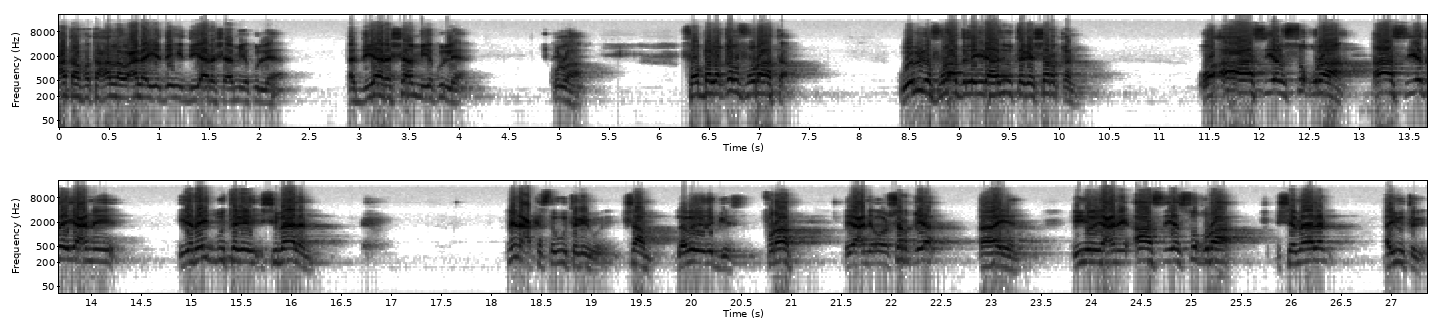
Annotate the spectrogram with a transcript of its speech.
xataa fataxa allahu calaa yadayhi diyaara shaamiya kuliha addiyaara shaamiya kuliha kulaha fabalaqa alfuraata webiga furaad la yidhahdo u tagay sharqan wa aasiya alsuqraa aasiyada yani yarayd buu tegay shimaalan. Dhinac kasta wuu tegay wey. Shaam labadeeda gees. Furaad yani oo sharqiya aaya. Iyo yani aasiya suqra shamaalan ayuu tegey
